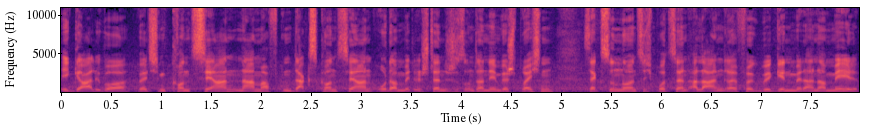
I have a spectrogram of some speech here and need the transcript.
Egal über welchen Konzern, namhaften DAX-Konzern oder mittelständisches Unternehmen wir sprechen, 96 Prozent aller Angriffe beginnen mit einer Mail.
